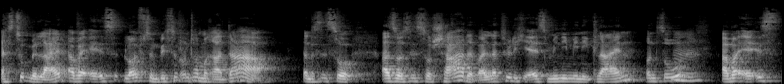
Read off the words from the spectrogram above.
es tut mir leid, aber er ist, läuft so ein bisschen unterm Radar. Und es ist so, also es ist so schade, weil natürlich er ist mini, mini klein und so, Mhm. aber er ist,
